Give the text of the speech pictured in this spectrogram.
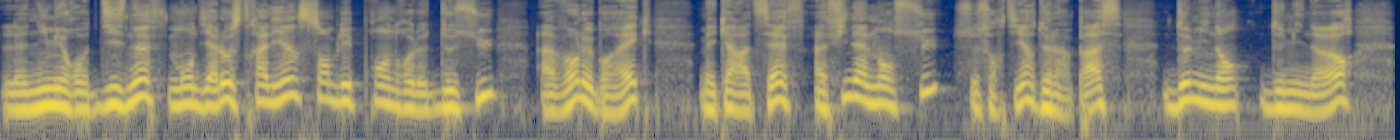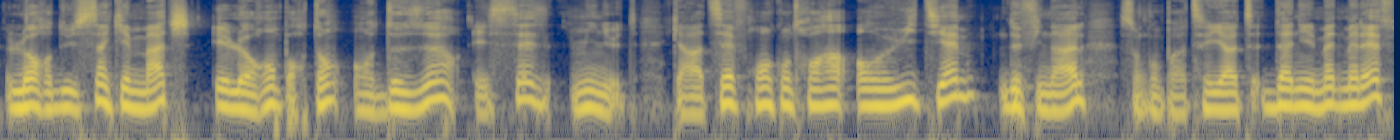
Le numéro 19 mondial australien semblait prendre le dessus avant le break, mais Karatsev a finalement su se sortir de l'impasse, dominant demi-nord lors du cinquième match et le remportant en 2 h et 16 minutes. Karatsev rencontrera en huitième de finale son compatriote Daniel Medvedev,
